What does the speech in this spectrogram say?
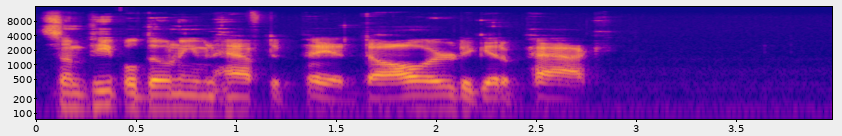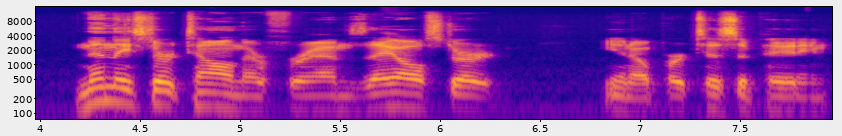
Some people don't even have to pay a dollar to get a pack. And then they start telling their friends. They all start, you know, participating.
